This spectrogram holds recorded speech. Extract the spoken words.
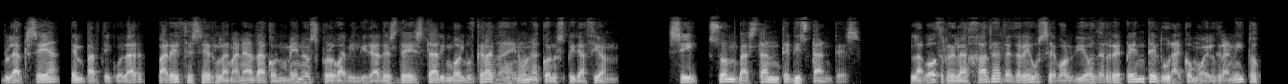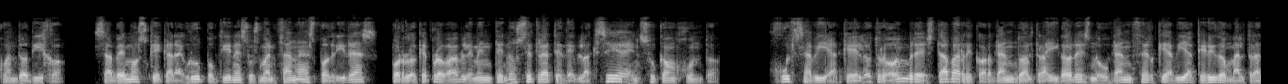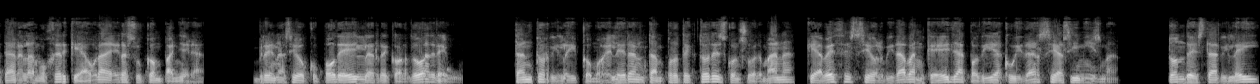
Blacksea, en particular, parece ser la manada con menos probabilidades de estar involucrada en una conspiración. Sí, son bastante distantes. La voz relajada de Drew se volvió de repente dura como el granito cuando dijo, Sabemos que cada grupo tiene sus manzanas podridas, por lo que probablemente no se trate de Blacksea en su conjunto. Hood sabía que el otro hombre estaba recordando al traidor Snowdancer que había querido maltratar a la mujer que ahora era su compañera. Brenna se ocupó de él y le recordó a Drew. Tanto Riley como él eran tan protectores con su hermana, que a veces se olvidaban que ella podía cuidarse a sí misma. ¿Dónde está Riley?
